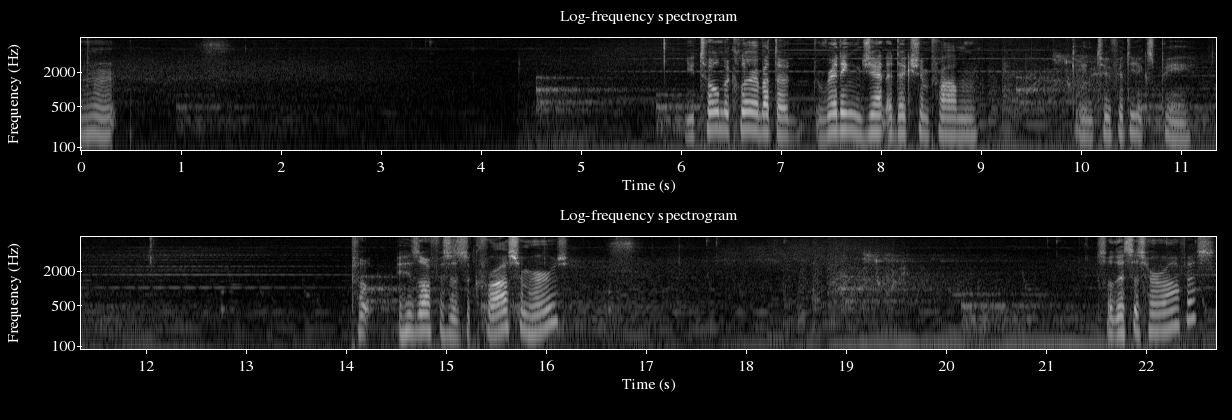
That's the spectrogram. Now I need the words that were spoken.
Alright. You told McClure about the Redding jet addiction problem. Gain 250 XP. his office is across from hers? So this is her office?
